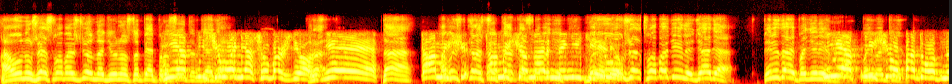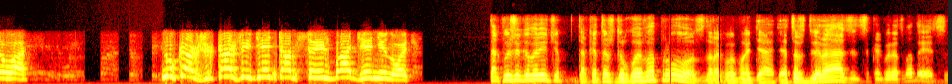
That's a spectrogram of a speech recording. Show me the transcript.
А он уже освобожден на 95%. Нет, дядя. ничего не освобожден. Р... Нет. Да. Там а еще, там еще наверное, на неделю. Мы его уже освободили, дядя. Передай по деревне. Нет, ничего подобного. Ну как же, каждый день там стрельба, день и ночь. Так вы же говорите, так это же другой вопрос, дорогой мой дядя. Это же две разницы, как говорят в Одессе.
